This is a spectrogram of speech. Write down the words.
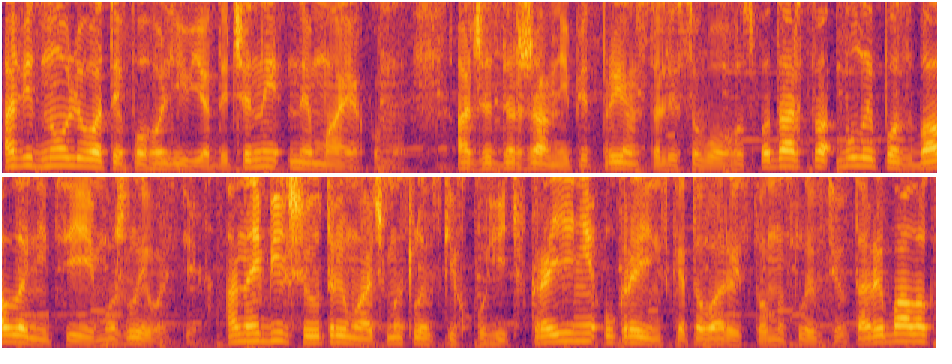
а відновлювати поголів'я дичини немає кому. Адже державні підприємства лісового господарства були позбавлені цієї можливості. А найбільший утримувач мисливських угідь в країні, Українське товариство мисливців та рибалок,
